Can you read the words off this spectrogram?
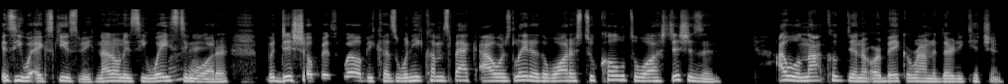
is he excuse me, not only is he wasting right. water, but dish soap as well because when he comes back hours later the water's too cold to wash dishes in. I will not cook dinner or bake around a dirty kitchen.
